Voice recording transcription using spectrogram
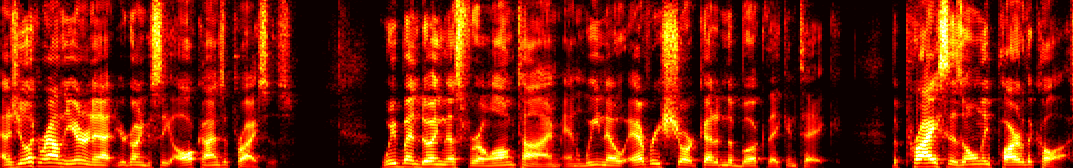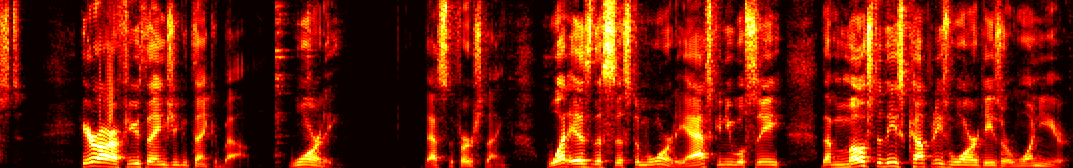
and as you look around the internet, you're going to see all kinds of prices. We've been doing this for a long time, and we know every shortcut in the book they can take. The price is only part of the cost. Here are a few things you can think about. Warranty. That's the first thing. What is the system warranty? Ask and you will see that most of these companies' warranties are one year.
